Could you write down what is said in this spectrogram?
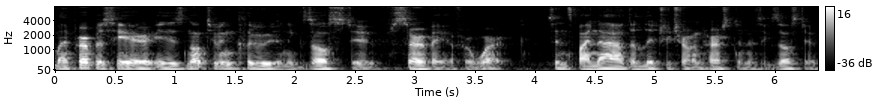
My purpose here is not to include an exhaustive survey of her work, since by now the literature on Hurston is exhaustive.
